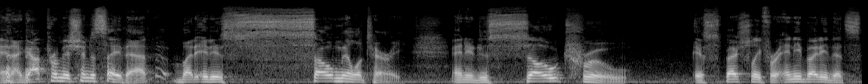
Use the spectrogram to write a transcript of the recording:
And I got permission to say that, but it is so military, and it is so true, especially for anybody that's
